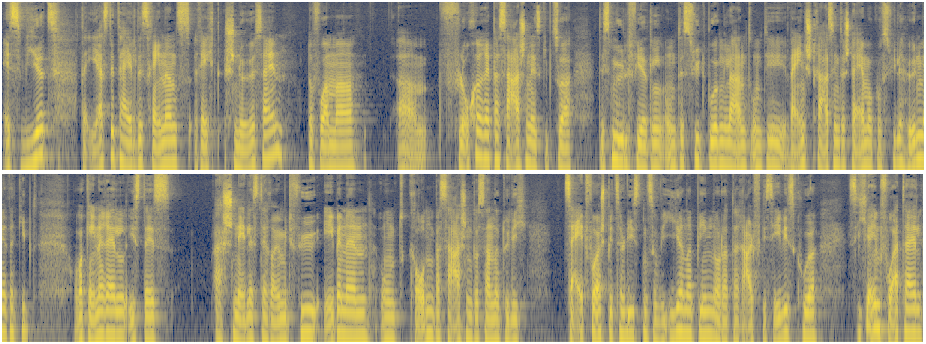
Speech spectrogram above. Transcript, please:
Es wird der erste Teil des Rennens recht schnell sein. Da fahren wir ähm, flochere Passagen. Es gibt zwar das Mühlviertel und das Südburgenland und die Weinstraße in der Steiermark, wo es viele Höhenmeter gibt. Aber generell ist es ein schnelles Terrain mit viel Ebenen und geraden Passagen. Da sind natürlich Zeitvorspezialisten, so wie ich einer bin, oder der Ralf die Seviskur, sicher im Vorteil.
